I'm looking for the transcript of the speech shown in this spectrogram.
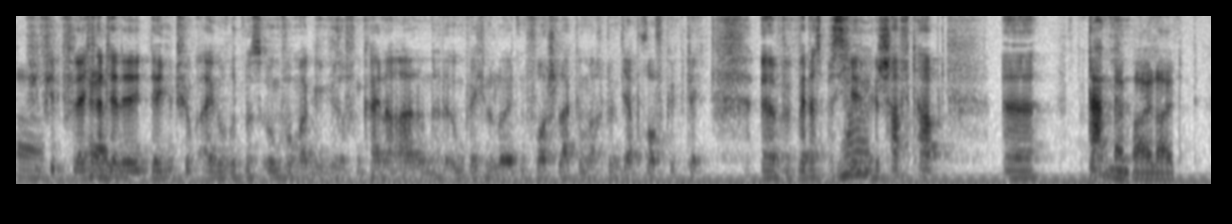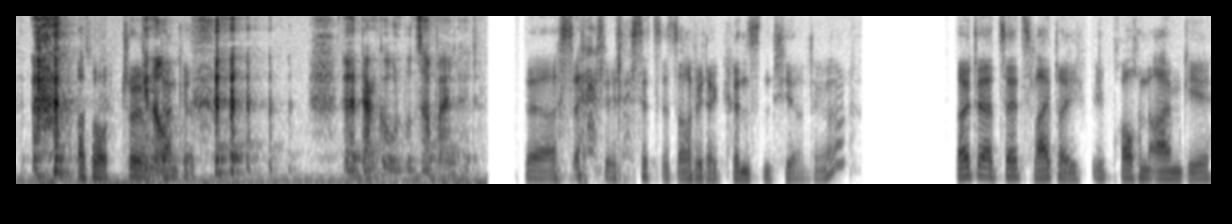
Ah, vielleicht hat ja der der YouTube-Algorithmus irgendwo mal gegriffen, keine Ahnung, hat irgendwelchen Leuten 'n Vorschlag gemacht und die haben raufgeklickt. Äh, wer das bis hierhin Ja. geschafft habt, äh, Mein danke. Beileid. Ach so, Entschuldigung, Genau. danke. Äh, danke und unser Beileid. Der s der sitzt jetzt auch wieder grinsend hier und denkt: „Ah, Leute, erzählt's weiter, ich ich brauche 'n AMG.“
